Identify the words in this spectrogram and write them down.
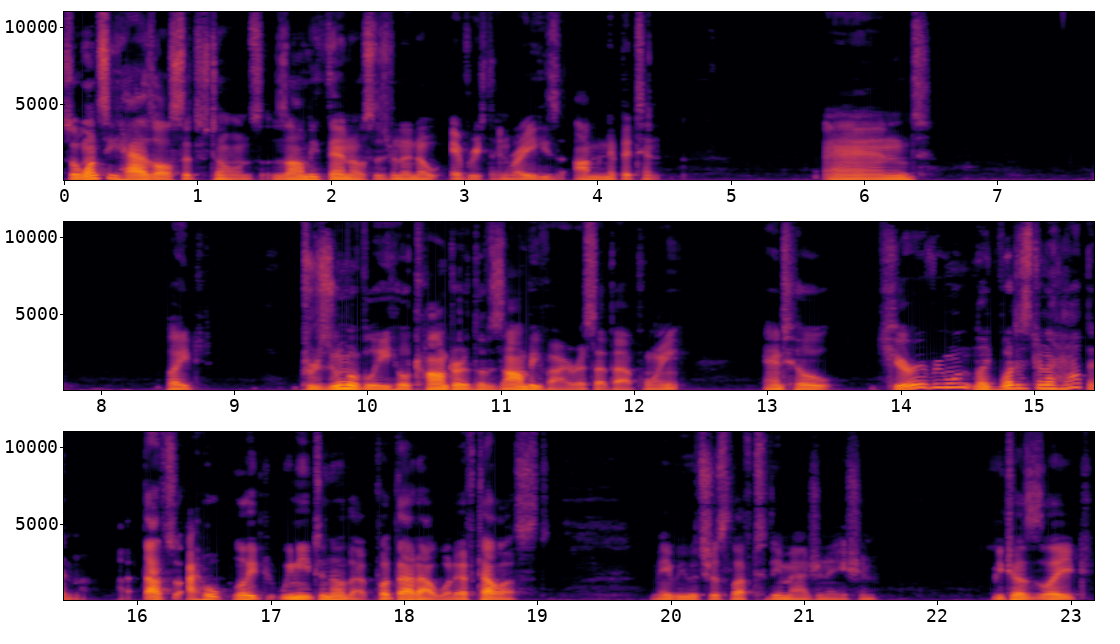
so once he has all six stones, Zombie Thanos is going to know everything, right? He's omnipotent. And like presumably he'll counter the zombie virus at that point and he'll cure everyone? Like what is going to happen? That's I hope like we need to know that. Put that out. What if tell us? Maybe it's just left to the imagination. Because like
